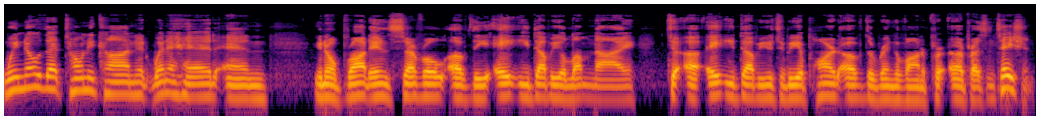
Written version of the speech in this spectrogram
we know that Tony Khan had went ahead and you know brought in several of the AEW alumni to uh, AEW to be a part of the Ring of Honor pr- uh, presentation.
